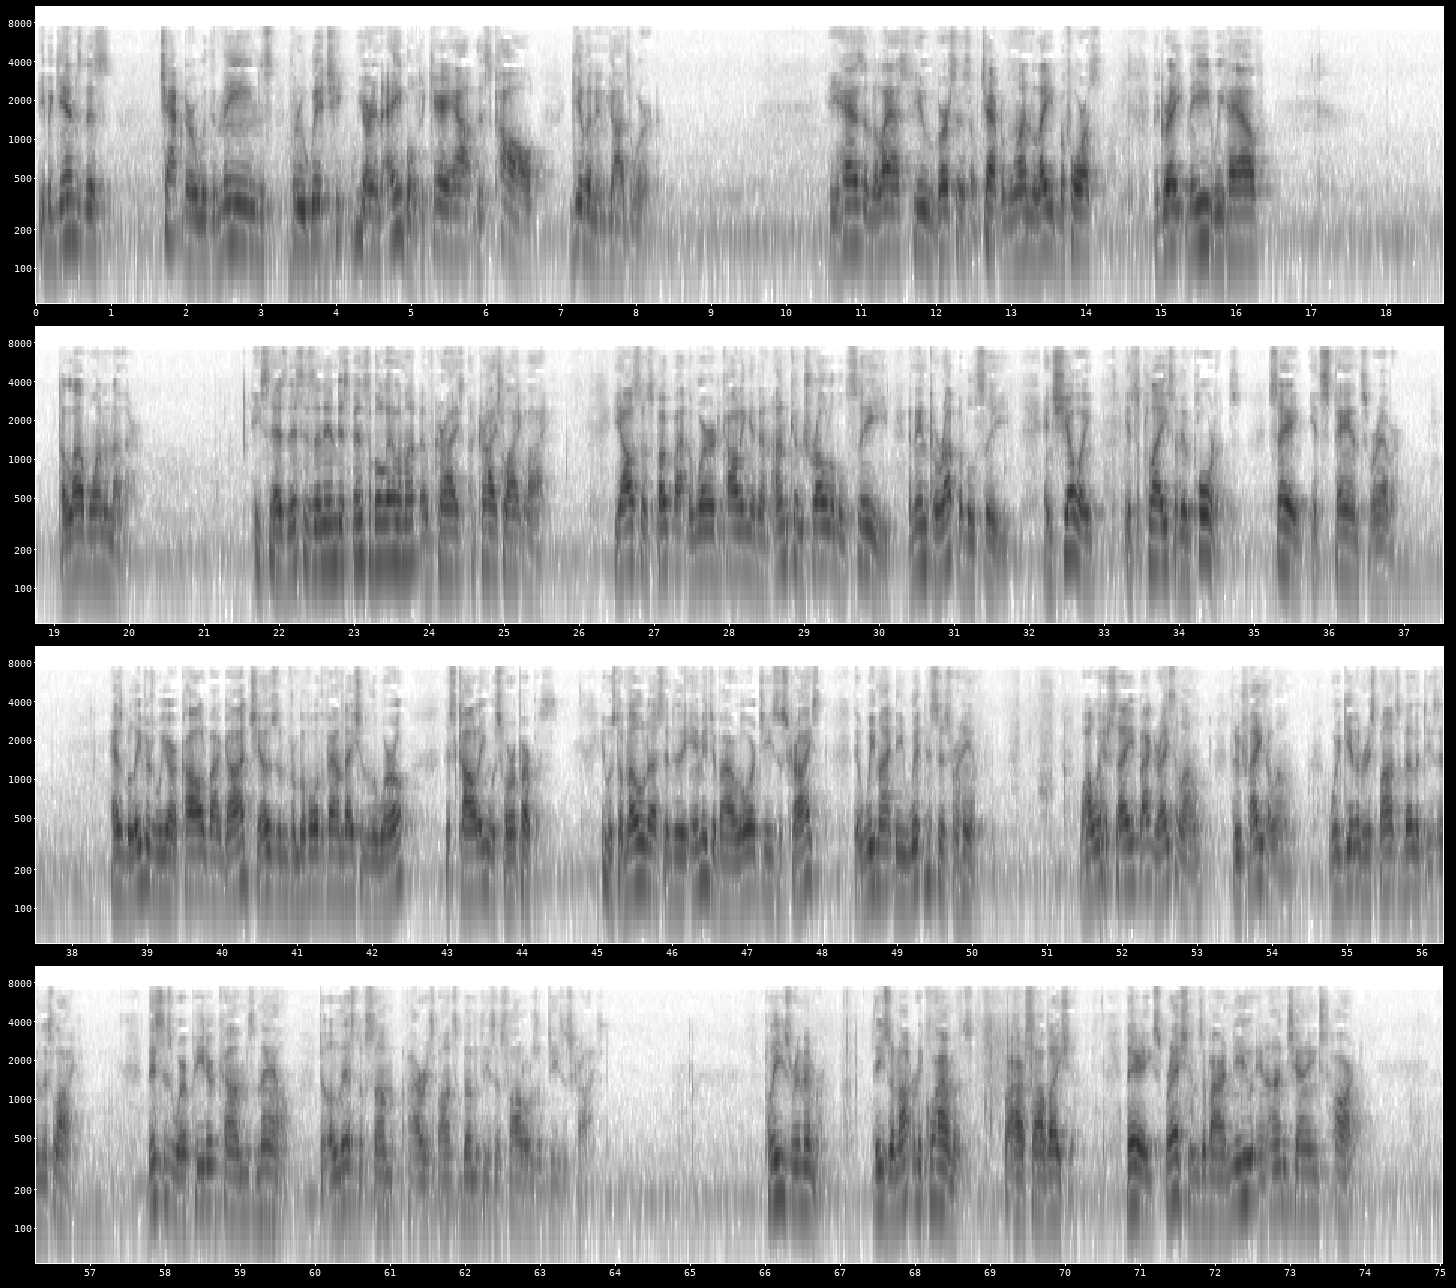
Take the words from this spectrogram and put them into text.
He begins this chapter with the means through which he, we are enabled to carry out this call given in God's Word. He has, in the last few verses of chapter 1, laid before us the great need we have to love one another. He says this is an indispensable element of Christ, a Christ-like life. He also spoke about the word, calling it an uncontrollable seed, an incorruptible seed, and showing its place of importance, saying it stands forever. As believers, we are called by God, chosen from before the foundation of the world. This calling was for a purpose. It was to mold us into the image of our Lord Jesus Christ, that we might be witnesses for Him. While we are saved by grace alone, through faith alone, we're given responsibilities in this life. This is where Peter comes now to a list of some of our responsibilities as followers of Jesus Christ. Please remember, these are not requirements for our salvation. They're expressions of our new and unchanged heart.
